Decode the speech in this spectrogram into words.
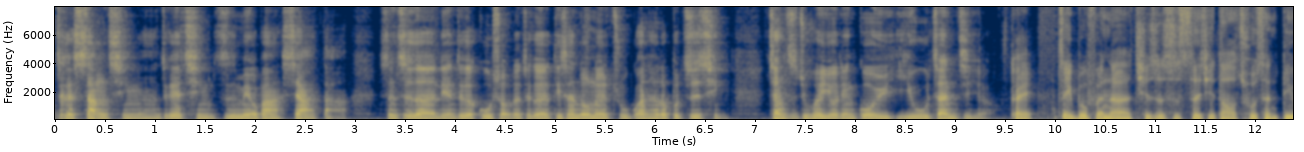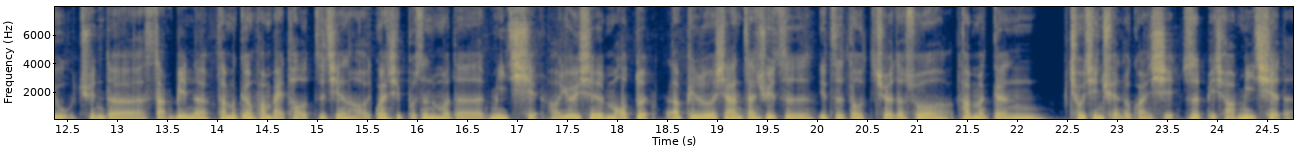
这个上情啊，这个情资没有办法下达，甚至呢，连这个固守的这个第三纵的主官他都不知情。这样子就会有点过于贻误战机了。对，这一部分呢，其实是涉及到出身第五军的散兵呢，他们跟方百韬之间哈关系不是那么的密切啊，有一些矛盾。呃，比如说像詹旭之一直都觉得说他们跟。邱清泉的关系是比较密切的，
